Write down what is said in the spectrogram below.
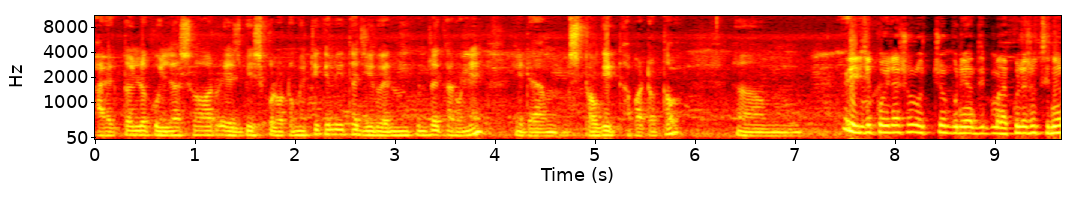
আর একটা হইল কৈলাসহর এসবি স্কুল অটোমেটিক্যালি এটা জিরো এনরোলমেন্টের কারণে এটা স্থগিত আপাতত। এই যে কৈলাসর উচ্চ বুনিয়াদী মানে কৈলাসর সিনিয়র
